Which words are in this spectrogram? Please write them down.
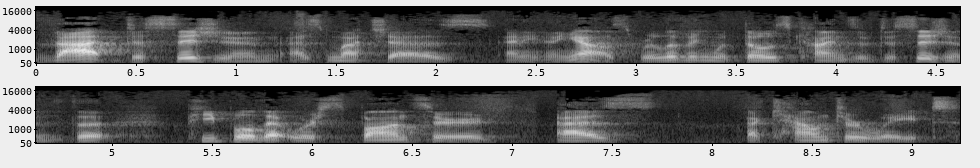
that decision as much as anything else. We're living with those kinds of decisions. The people that were sponsored as a counterweight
